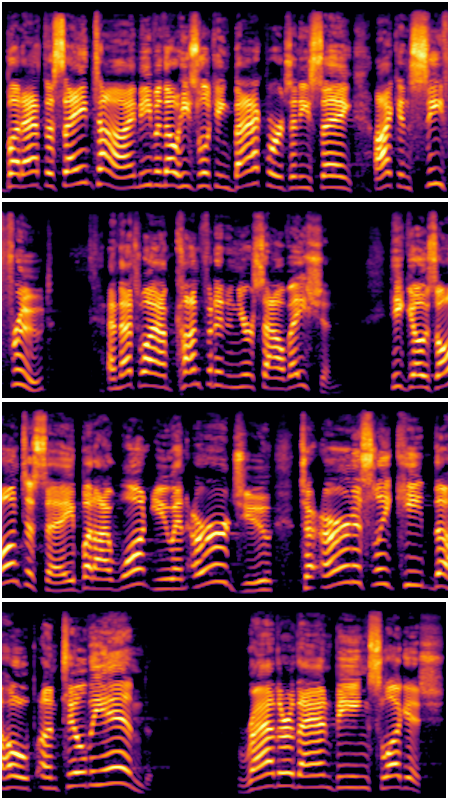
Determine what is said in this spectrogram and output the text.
But at the same time, even though he's looking backwards and he's saying, I can see fruit, and that's why I'm confident in your salvation, he goes on to say, But I want you and urge you to earnestly keep the hope until the end, rather than being sluggish.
